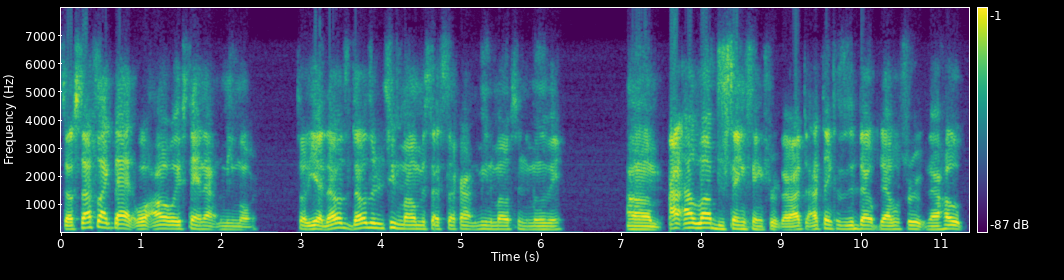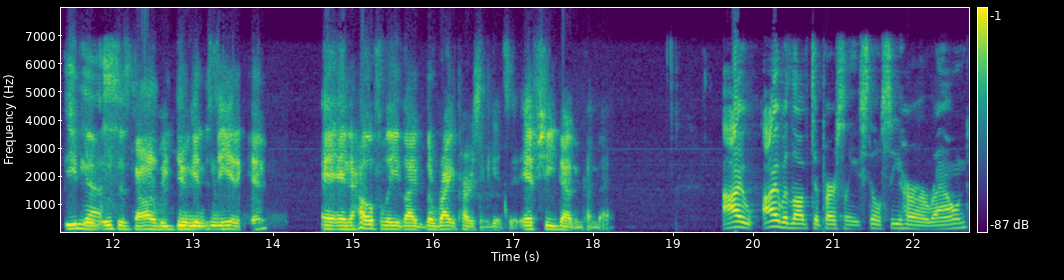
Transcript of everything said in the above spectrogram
So stuff like that will always stand out to me more. So yeah, those those are the two moments that stuck out to me the most in the movie. Um, I, I love the Sing Sing fruit though. I, I think it's a dope devil fruit, and I hope even Yes. if Usa's gone, we do get to Mhm. see it again, and, and hopefully like the right person gets it if she doesn't come back. I I would love to personally still see her around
